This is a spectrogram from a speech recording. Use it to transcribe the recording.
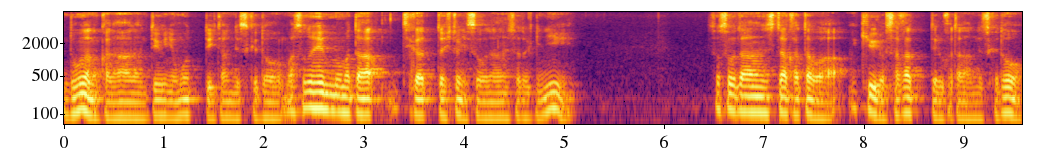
どうなのかななんていうふうに思っていたんですけど、まあ、その辺もまた違った人に相談した時に、相談した方は給料下がってる方なんですけど、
